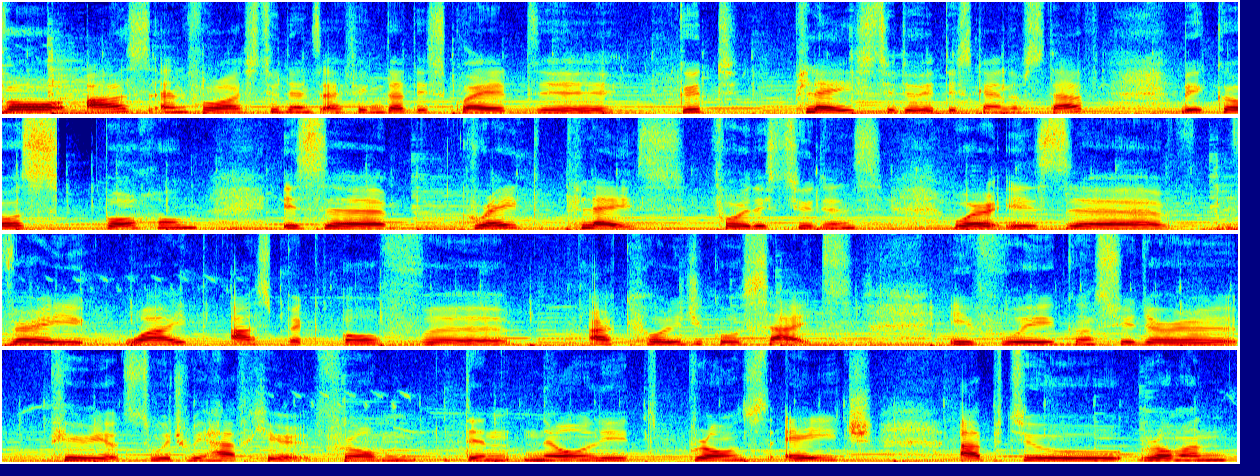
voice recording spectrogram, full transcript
For us and for our students, I think that is quite a good place to do this kind of stuff because Bornholm is a great place for the students where is a very wide aspect of uh, archaeological sites. If we consider periods which we have here from the Neolithic, Bronze Age up to Roman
